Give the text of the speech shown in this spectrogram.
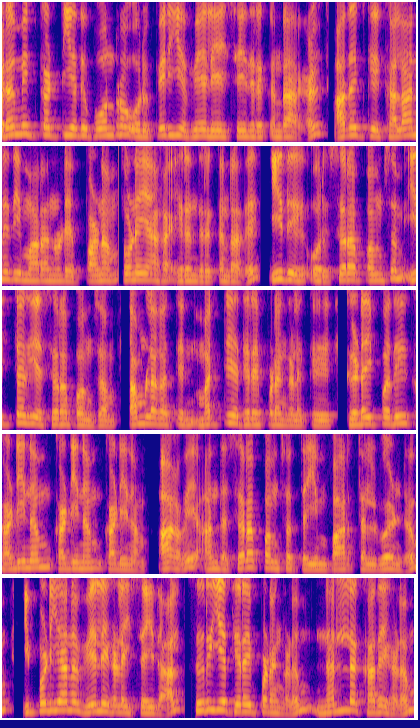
பிரமிட் கட்டியது போன்ற ஒரு பெரிய வேலையை செய்திருக்கின்றார்கள். அதற்கு கலாநிதி மாறனுடைய பணம் துணையாக இருந்திருக்கின்றது. இது ஒரு சிறப்பம்சம் இத்தகைய சிறப்பம்சம் தமிழகத்தின் மற்ற திரைப்படங்களுக்கு கிடைப்பது கடினம் கடினம் கடினம். ஆகவே அந்த சிறப்பம்சத்தையும் பார்த்தல் வேண்டும். இப்படியான வேலைகளை செய்தால் சிறிய திரைப்படங்களும் நல்ல கதை கதைகளும்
